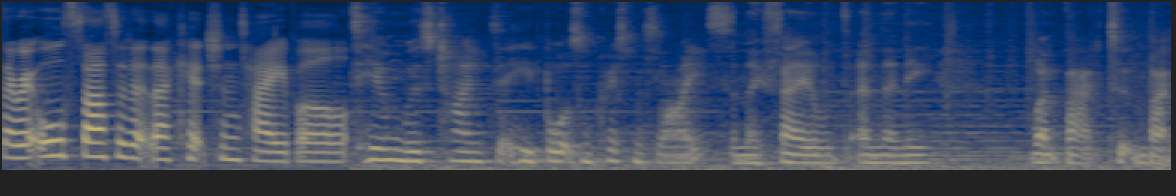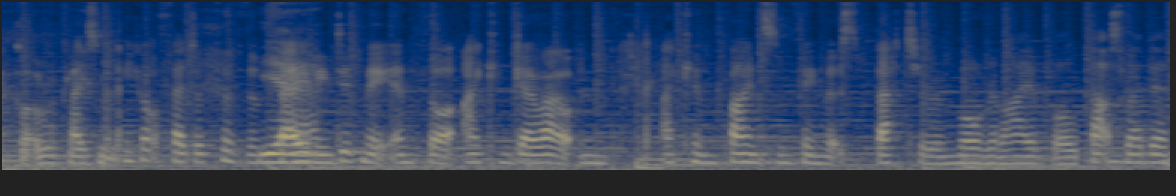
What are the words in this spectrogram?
So it all started at their kitchen table. Tim was trying to, he bought some Christmas lights and they failed and then he went back, took them back, got a replacement. He got fed up of them Yeah. failing, didn't he? And thought, I can go out and I can find something that's better and more reliable. That's where the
